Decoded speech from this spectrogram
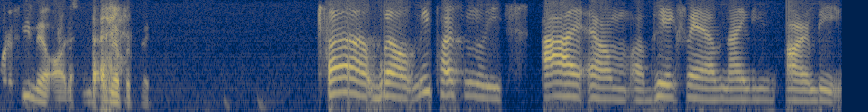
for the female artist from perspective? Uh, well, me personally, I am a big fan of '90s R&B,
